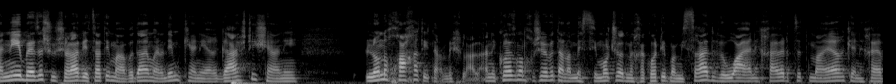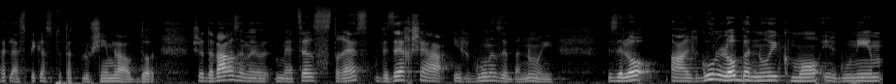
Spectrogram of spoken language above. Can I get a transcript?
אני באיזשהו שלב יצאתי מהעבודה עם הילדים כי אני הרגשתי שאני לא נוכחת איתם בכלל. אני כל הזמן חושבת על המשימות שעוד מחכות לי במשרד, ווואי, אני חייבת לצאת מהר, כי אני חייבת להספיק לעשות את התלושים לעובדות. שהדבר הזה מייצר סטרס, וזה איך שהארגון הזה בנוי. זה לא, הארגון לא בנוי כמו ארגונים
